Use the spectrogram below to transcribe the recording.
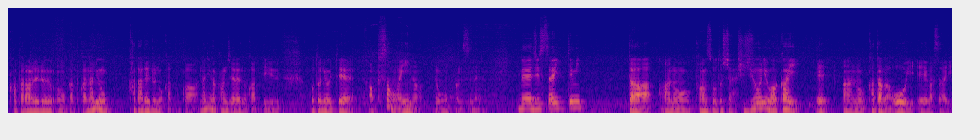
語られるのかとか何を語れるのかとか何が感じられるのかっていうことにおいてあプサンはいいなって思ったんですね。で実際行ってみたあの感想としては非常に若いえあの方が多い映画祭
